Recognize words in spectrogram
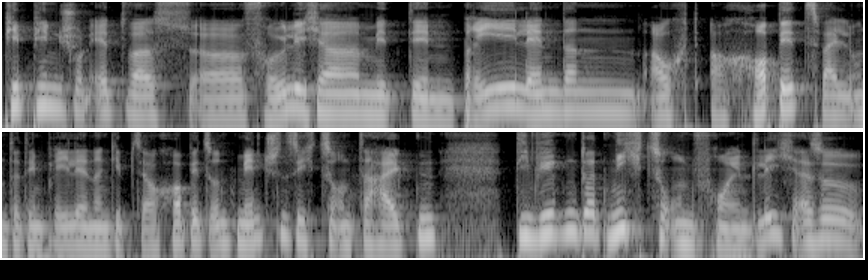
Pippin schon etwas äh, fröhlicher mit den Breländern, auch, auch Hobbits, weil unter den Breländern gibt es ja auch Hobbits und Menschen sich zu unterhalten, die wirken dort nicht so unfreundlich. Also,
